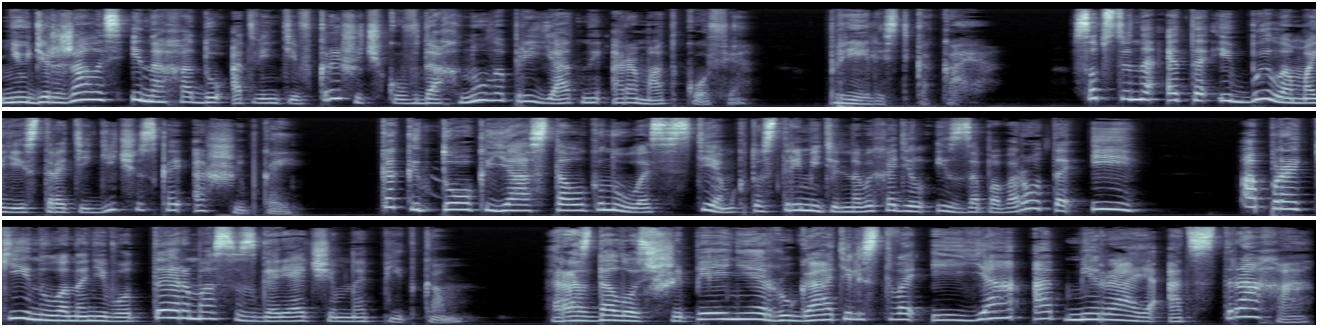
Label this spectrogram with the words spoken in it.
Не удержалась и на ходу, отвинтив крышечку, вдохнула приятный аромат кофе. Прелесть какая! Собственно, это и было моей стратегической ошибкой. Как итог, я столкнулась с тем, кто стремительно выходил из-за поворота и опрокинула на него термос с горячим напитком. Раздалось шипение, ругательство, и я, обмирая от страха,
